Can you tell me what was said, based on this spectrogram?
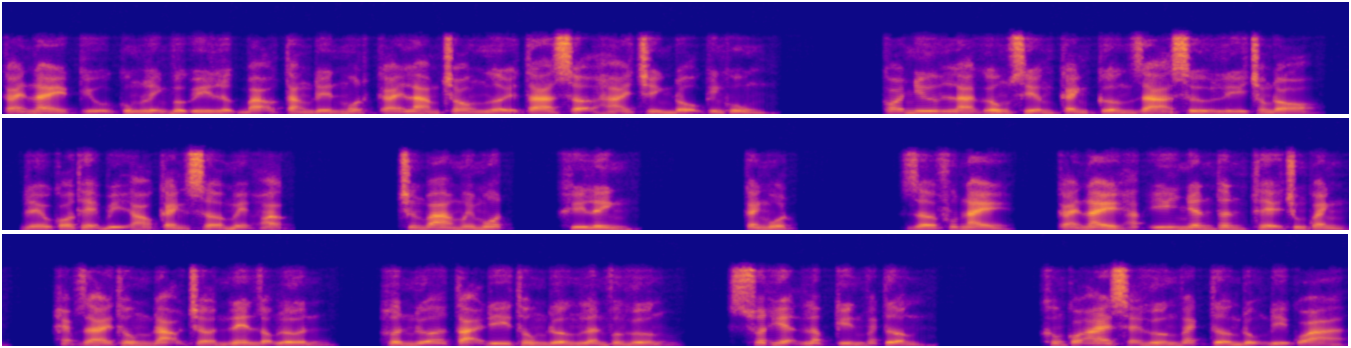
cái này cựu cung lĩnh vực uy lực bạo tăng đến một cái làm cho người ta sợ hãi trình độ kinh khủng. Coi như là gông xiềng cảnh cường giả xử lý trong đó đều có thể bị ảo cảnh sở mê hoặc. Chương ba mươi 31, khí linh. Canh một. Giờ phút này cái này hắc y nhân thân thể trung quanh hẹp dài thông đạo trở nên rộng lớn hơn nữa tại đi thông đường lần phương hướng xuất hiện lấp kín vách tường. Không có ai sẽ hướng vách tường đụng đi qua,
